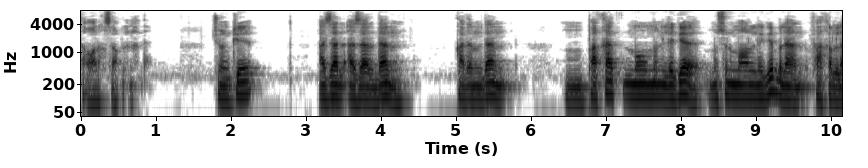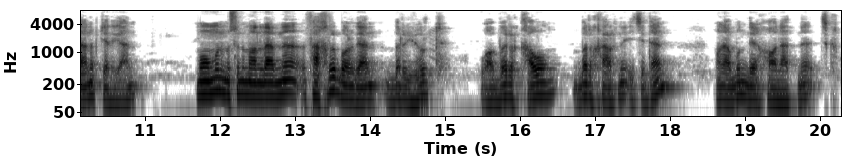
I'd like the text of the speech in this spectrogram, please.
savol hisoblanadi. Chunki azal azaldan qadimdan faqat mo'minligi musulmonligi bilan faxrlanib kelgan mo'min musulmonlarni faxri bo'lgan bir yurt va bir qavm bir xalqni ichidan mana bunday holatni chiqib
